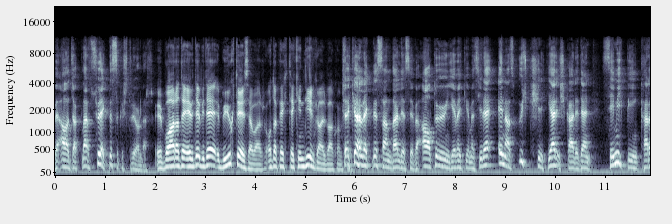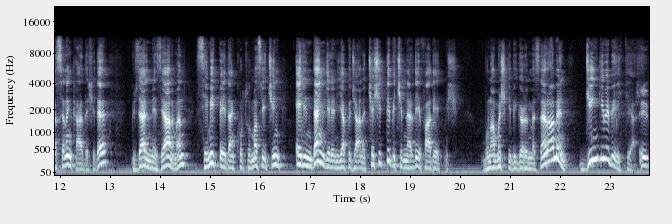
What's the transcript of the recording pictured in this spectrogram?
Ve alacaklar sürekli sıkıştırıyorlar. E, bu arada evde bir de büyük teyze var. O da pek tekin değil galiba komiserim. Tekerlekli sandalyesi ve altı öğün yemek yemesiyle en az üç kişilik yer işgal eden Semih Bey'in karısının kardeşi de güzel Nezihe Hanım'ın Semih Bey'den kurtulması için elinden geleni yapacağını çeşitli biçimlerde ifade etmiş. Bunamış gibi görünmesine rağmen Cin gibi bir ihtiyar. E,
